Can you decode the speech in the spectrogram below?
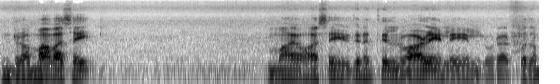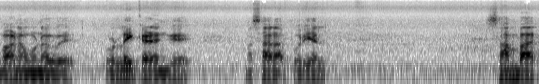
இன்று அமாவாசை அமாவாசை தினத்தில் வாழை இலையில் ஒரு அற்புதமான உணவு உருளைக்கிழங்கு மசாலா பொரியல் சாம்பார்.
